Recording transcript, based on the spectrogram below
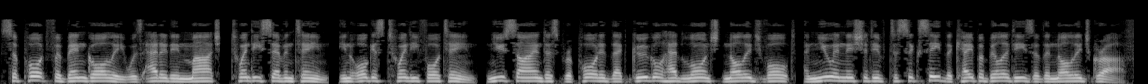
Support for Bengali was added in March 2017. In August 2014, New Scientist reported that Google had launched Knowledge Vault, a new initiative to succeed the capabilities of the Knowledge Graph.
